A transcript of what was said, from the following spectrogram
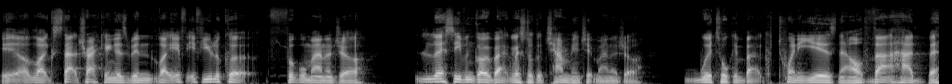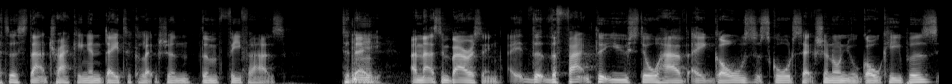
It, uh, like stat tracking has been like if, if you look at Football Manager, let's even go back. Let's look at Championship Manager. We're talking back 20 years now. That had better stat tracking and data collection than FIFA has today. And that's embarrassing. The, the fact that you still have a goals scored section on your goalkeepers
